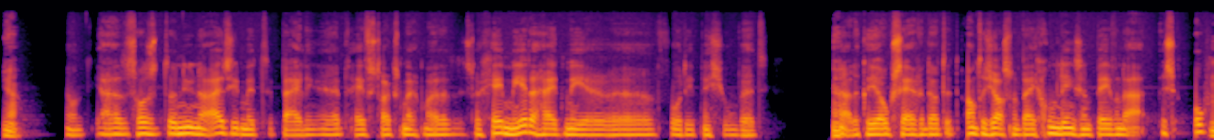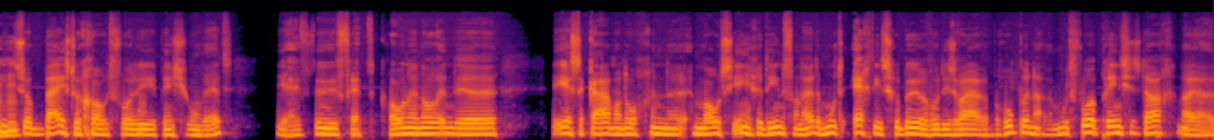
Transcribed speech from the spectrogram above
Ja. Want ja, zoals het er nu naar uitziet met de peilingen, heeft, heeft straks maar, maar is er geen meerderheid meer eh, voor die pensioenwet. Ja. Nou, dan kun je ook zeggen dat het enthousiasme bij GroenLinks en PvdA is ook niet Mhm. zo bijster groot voor die pensioenwet. Die heeft nu Fred Kronen nog in de, de Eerste Kamer nog een, eh, een motie ingediend van hè, er moet echt iets gebeuren voor die zware beroepen. Nou, dat moet voor Prinsjesdag. Nou ja,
